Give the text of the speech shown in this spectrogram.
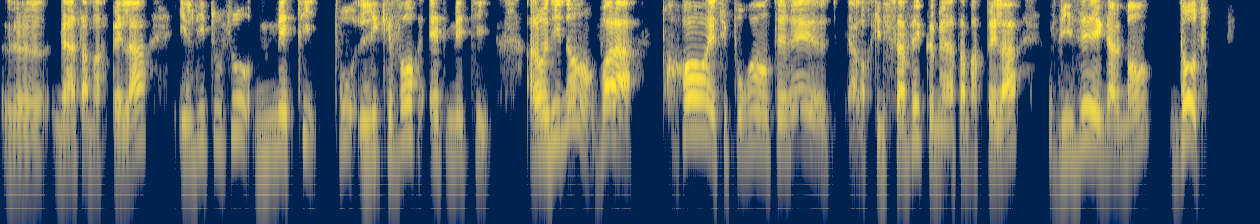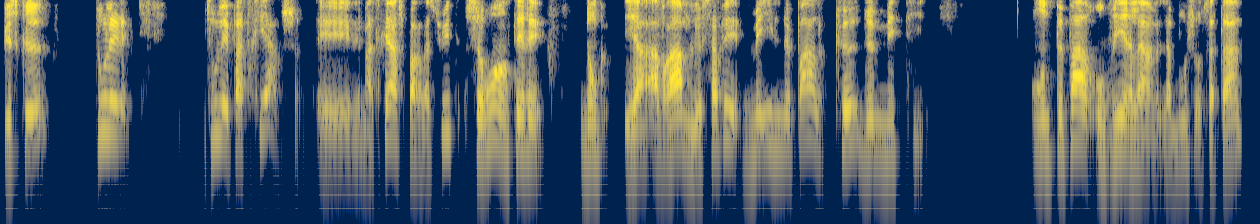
le Beata Marpella, il dit toujours Meti pour l'ikvor et Meti. Alors on dit non, voilà, prends et tu pourras enterrer, euh, alors qu'il savait que Meata Marpella visait également d'autres, puisque tous les, tous les patriarches et les matriarches par la suite seront enterrés. Donc, il Abraham le savait, mais il ne parle que de Métis. on ne peut pas ouvrir la, la, bouche au Satan.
